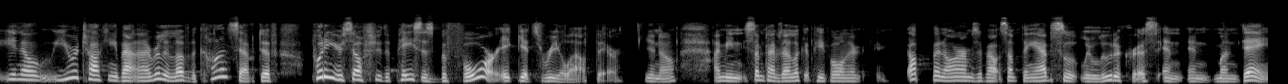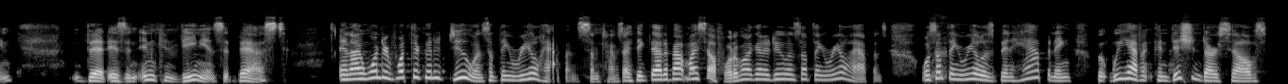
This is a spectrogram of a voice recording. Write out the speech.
you know you were talking about and i really love the concept of putting yourself through the paces before it gets real out there you know i mean sometimes i look at people and they're up in arms about something absolutely ludicrous and, and mundane that is an inconvenience at best and I wonder what they're going to do when something real happens. Sometimes I think that about myself. What am I going to do when something real happens? Well, something real has been happening, but we haven't conditioned ourselves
